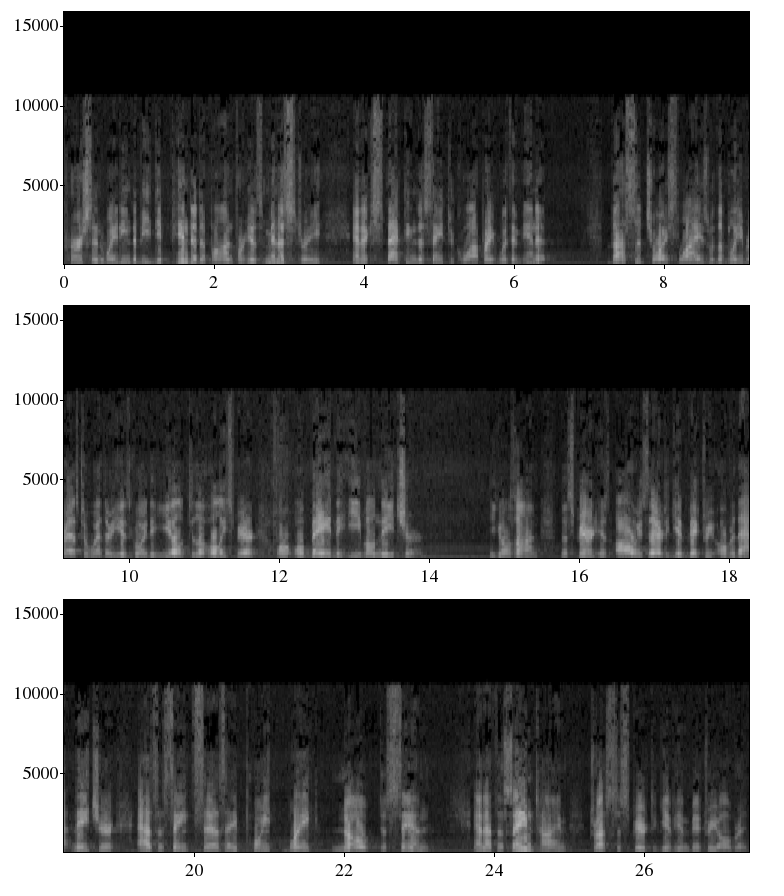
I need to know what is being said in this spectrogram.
person waiting to be depended upon for his ministry and expecting the saint to cooperate with him in it. Thus, the choice lies with the believer as to whether he is going to yield to the Holy Spirit or obey the evil nature. He goes on, the Spirit is always there to give victory over that nature, as the saint says a point blank no to sin, and at the same time, trust the Spirit to give him victory over it.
